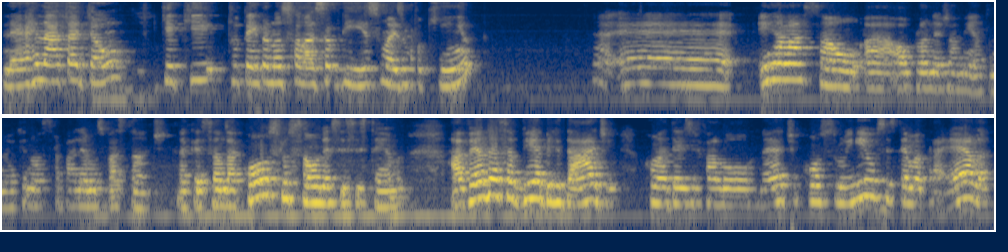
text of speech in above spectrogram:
Né, Renata? Então, o que, que tu tem para nos falar sobre isso mais um pouquinho? É, em relação a, ao planejamento, né, que nós trabalhamos bastante, na questão da construção desse sistema, havendo essa viabilidade, como a Deise falou, né, de construir o um sistema para ela,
